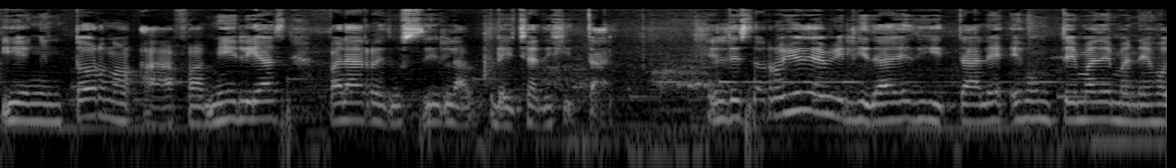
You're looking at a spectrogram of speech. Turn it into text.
y en entorno a familias para reducir la brecha digital. El desarrollo de habilidades digitales es un tema de manejo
